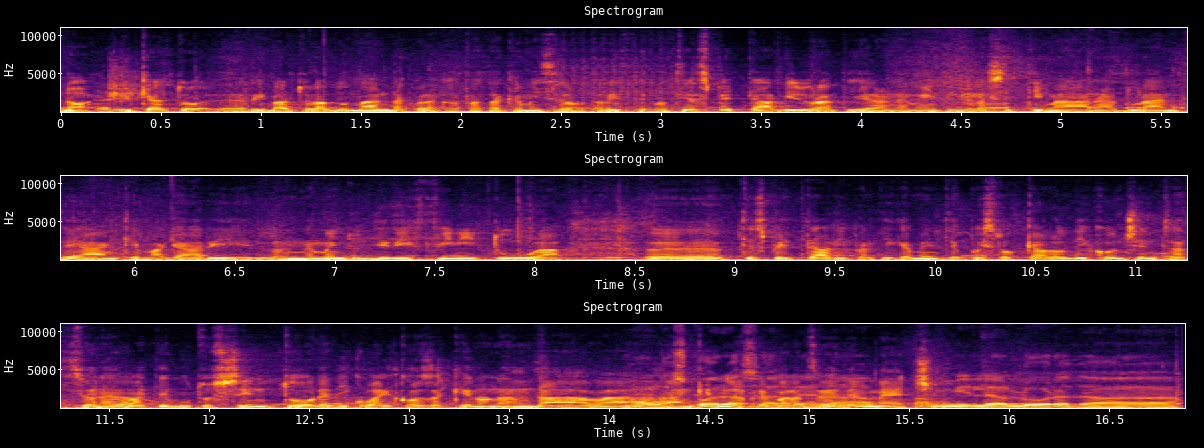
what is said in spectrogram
No, più che altro eh, ribalto la domanda, quella che ho fatto anche a Mister Stefano, ti aspettavi durante gli allenamenti della settimana, durante anche magari l'allenamento di rifinitura, eh, ti aspettavi praticamente questo calo di concentrazione? Avevate avuto sentore di qualcosa che non andava no, anche nella preparazione del match? A mille all'ora da,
